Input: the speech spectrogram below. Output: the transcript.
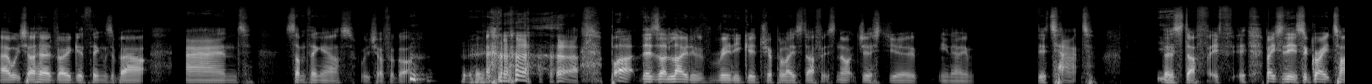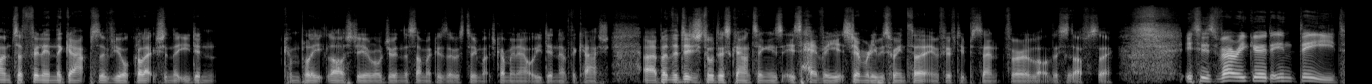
uh, which I heard very good things about, and something else, which I forgot. but there's a load of really good AAA stuff. It's not just your, you know, the tat. There's stuff. If basically, it's a great time to fill in the gaps of your collection that you didn't complete last year or during the summer because there was too much coming out or you didn't have the cash. Uh, but the digital discounting is, is heavy. It's generally between 30 and 50% for a lot of this stuff. So it is very good indeed.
